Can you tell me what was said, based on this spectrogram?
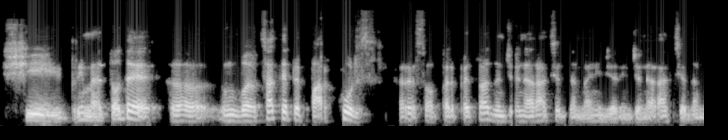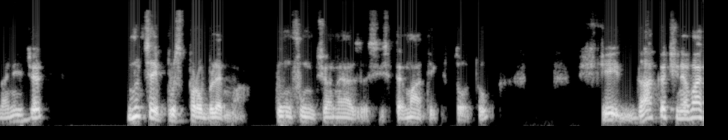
și prin metode uh, învățate pe parcurs, care s-au perpetuat din generație de manageri în generație de manageri, nu ți-ai pus problema cum funcționează sistematic totul și dacă cineva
